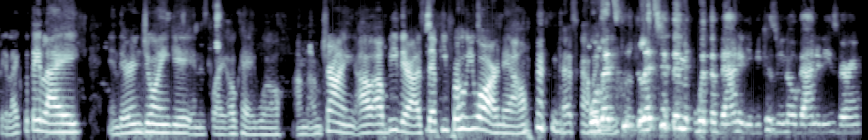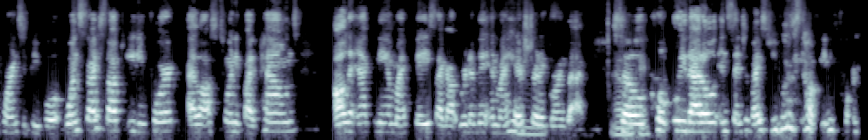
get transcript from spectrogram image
They like what they like and they're enjoying it and it's like okay well i'm, I'm trying. I'll, I'll be there. I'll accept you for who you are now. That's how well let's is. let's hit them with the vanity because we know vanity is very important to people. Once i stopped eating pork i lost 25 pounds. All the acne on my face i got rid of it and my hair mm. started growing back. Oh, so okay. hopefully that'll incentivize people to stop eating pork.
